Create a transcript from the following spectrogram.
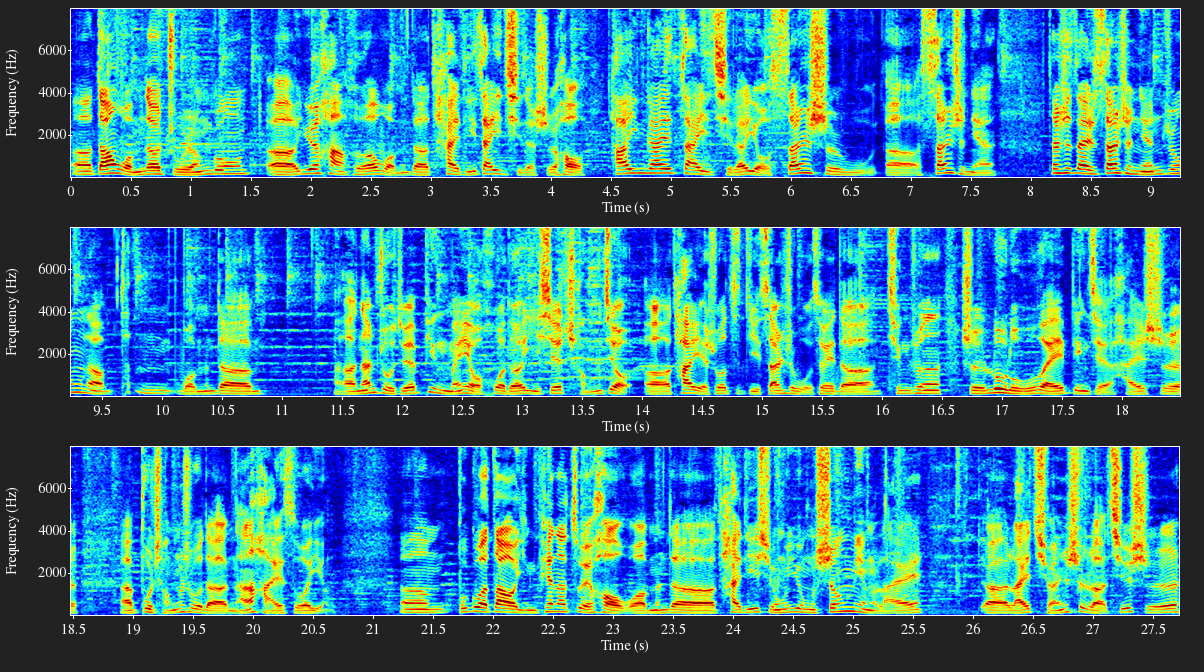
呃，当我们的主人公，呃，约翰和我们的泰迪在一起的时候，他应该在一起了有三十五，呃，三十年，但是在三十年中呢，他，嗯，我们的呃，男主角并没有获得一些成就，呃，他也说自己三十五岁的青春是碌碌无为，并且还是呃不成熟的男孩缩影。嗯，不过到影片的最后，我们的泰迪熊用生命来，呃，来诠释了，其实，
